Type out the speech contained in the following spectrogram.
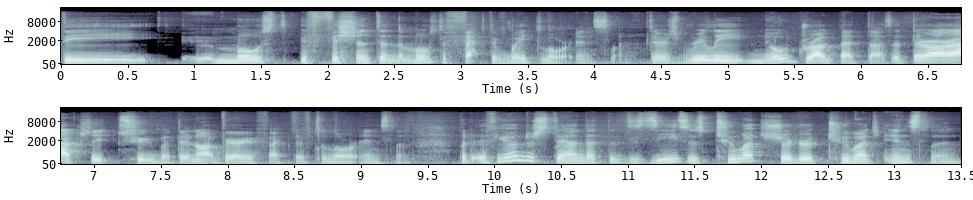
the most efficient and the most effective way to lower insulin. There's really no drug that does it. There are actually two, but they're not very effective to lower insulin. But if you understand that the disease is too much sugar, too much insulin,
